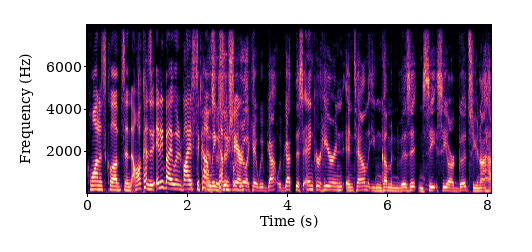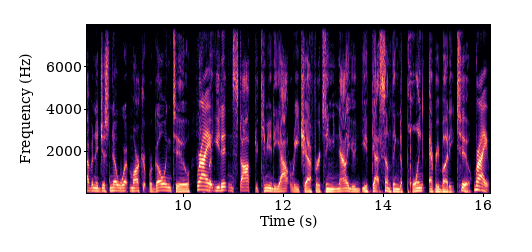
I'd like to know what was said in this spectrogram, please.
Kiwanis clubs and all kinds of anybody who invites to come, Yeah, we so come and share. You're like, hey, we've got we've got this anchor here in, in town that you can come and visit and see see our goods. So you're not having to just know what market we're going to, Right. But you didn't stop your community outreach efforts, and you, now you're you've got something to point everybody to. Right,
